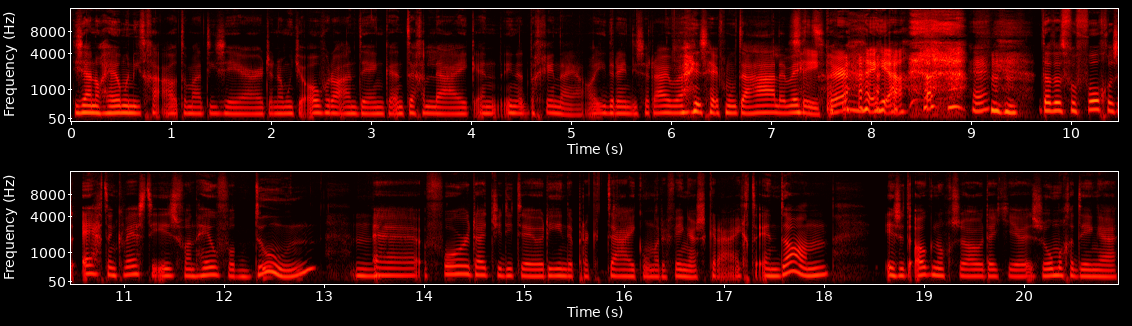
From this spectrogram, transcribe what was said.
die zijn nog helemaal niet geautomatiseerd. En daar moet je overal aan denken en tegelijk. En in het begin, nou ja, iedereen die zijn rijbewijs heeft moeten halen, weet Zeker, ja. hè, dat het vervolgens echt een kwestie is van heel veel doen. Mm. eh, voordat je die theorie in de praktijk onder de vingers krijgt. En dan is het ook nog zo dat je sommige dingen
